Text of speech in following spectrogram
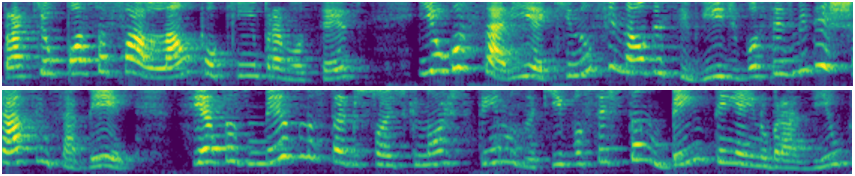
para que eu possa falar um pouquinho para vocês e eu gostaria que no final desse vídeo vocês me deixassem saber se essas mesmas tradições que nós temos aqui, vocês também têm aí no Brasil,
